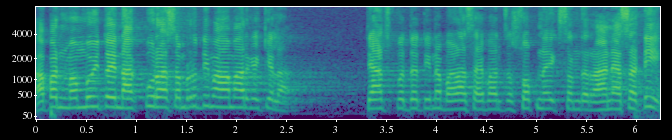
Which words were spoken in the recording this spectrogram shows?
आपण मुंबई ते नागपूर हा समृद्धी महामार्ग केला. त्याच पद्धतीनं बाळासाहेबांचं स्वप्न एक संद राहण्यासाठी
